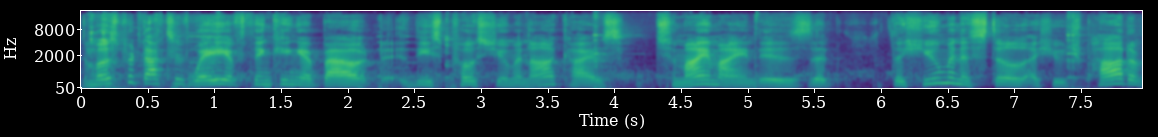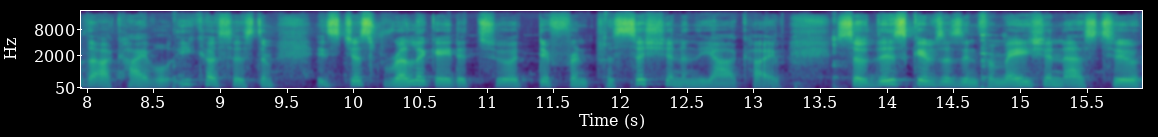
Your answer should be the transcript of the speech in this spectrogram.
The most productive way of thinking about these post human archives, to my mind, is that the human is still a huge part of the archival ecosystem. It's just relegated to a different position in the archive. So, this gives us information as to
